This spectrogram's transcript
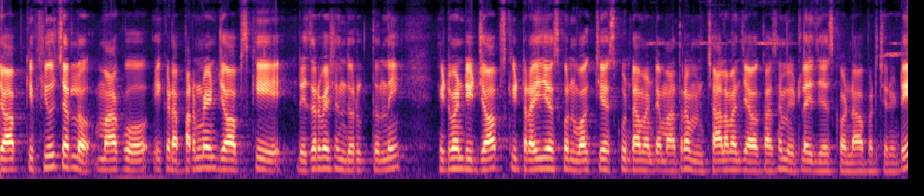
జాబ్కి ఫ్యూచర్లో మాకు ఇక్కడ పర్మనెంట్ జాబ్స్కి రిజర్వేషన్ దొరుకుతుంది. ఇటువంటి జాబ్స్కి ట్రై చేసుకొని వర్క్ చేసుకుంటామంటే మాత్రం చాలా మంచి అవకాశం యూటిలైజ్ చేసుకోండి ఆపర్చునిటీ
